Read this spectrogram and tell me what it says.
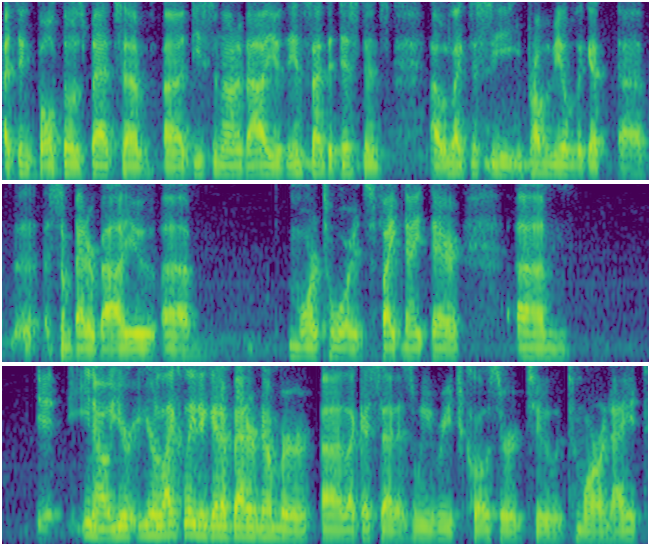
I think both those bets have a decent amount of value. The inside the distance, I would like to see you probably be able to get uh, uh, some better value um, more towards fight night there. Um, it, you know, you're you're likely to get a better number, uh, like I said, as we reach closer to tomorrow night.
